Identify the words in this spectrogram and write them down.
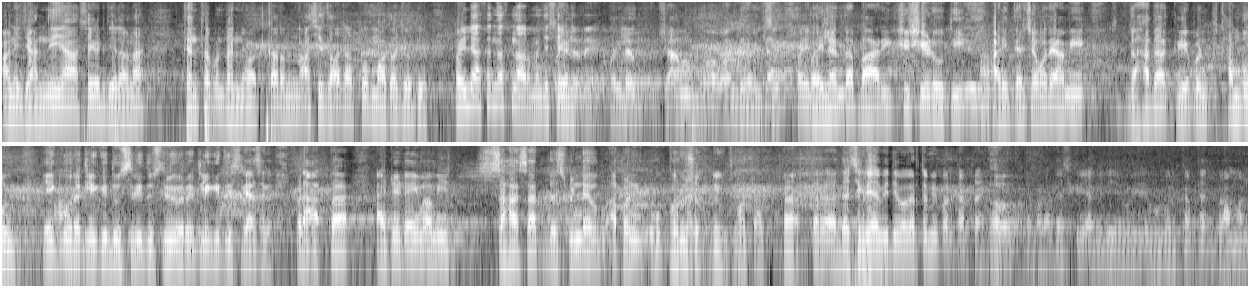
आणि ज्यांनी हा शेड दिला ना त्यांचं पण धन्यवाद. कारण अशी जागा खूप महत्त्वाची होती. पहिले असं नसणार म्हणजे शेड. पहिलं जाम वांदे व्हायचे. पहिलं. पहिल्यांदा बारीकशी शेड होती आणि त्याच्यामध्ये आम्ही दहा दहा क्रिया पण थांबून. एक उरकली की दुसरी दुसरी उरकली की तिसरी असं पण आता ॲट ए टाइम आम्ही सहा सात दसपिंड आपण करू शकतो इथे. होतात. हां. तर दशक्रिया विधी वगैरे तुम्ही पण करताय. हो. बघा दशक्रिया विधी वगैरे वगैरे करतायत ब्राह्मण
